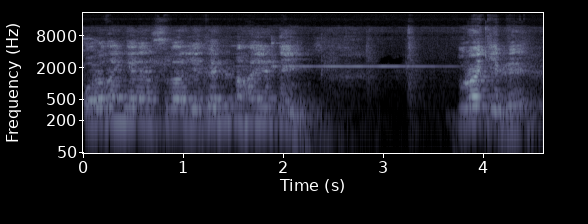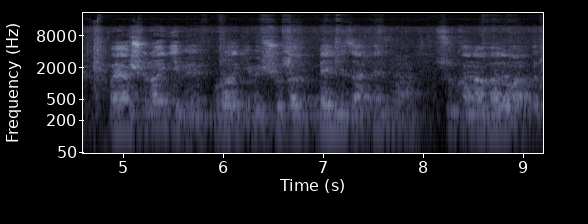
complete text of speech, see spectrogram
oradan gelen sular yeterli mi? Hayır değil. Bura gibi veya şura gibi, bura gibi, şurada belli zaten su kanalları vardır.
